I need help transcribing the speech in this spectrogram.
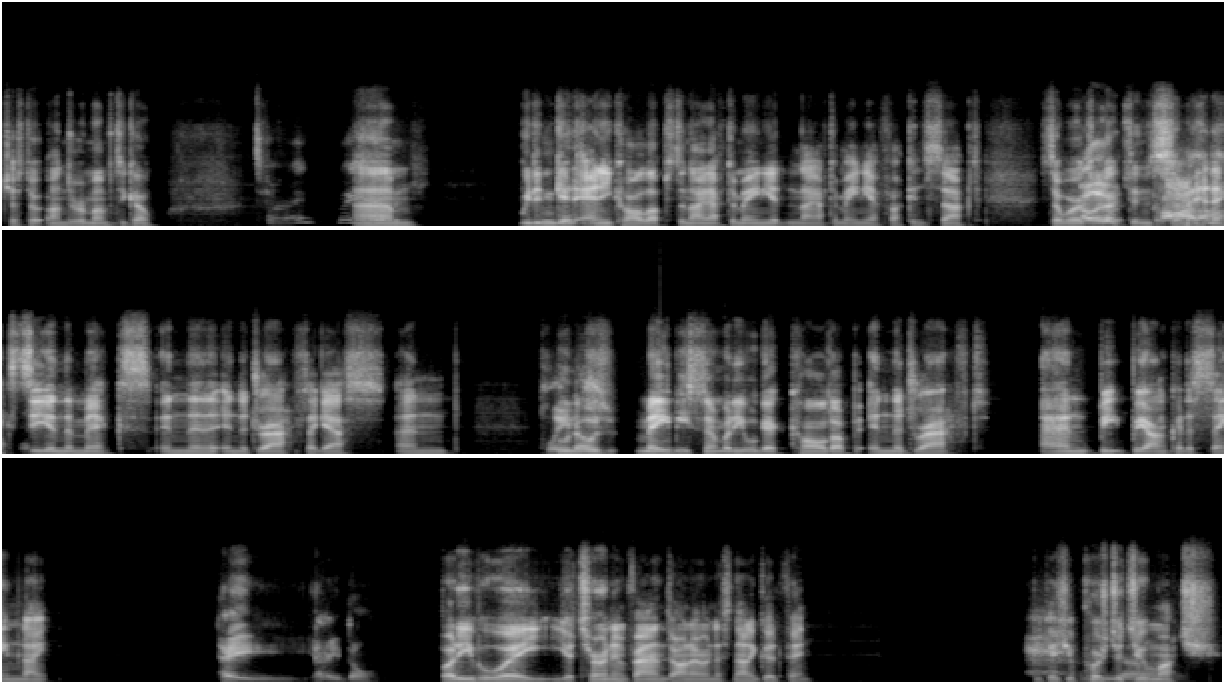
just a, under a month to go. It's fine. Make. Um, we didn't get any call ups the night after Mania. The night after Mania fucking sucked. So we're Oh, expecting some god-awful. NXT in the mix in the in the draft, I guess. And Please. who knows? Maybe somebody will get called up in the draft and beat Bianca the same night. Hey, how you doing? But either way, you're turning fans on her, and it's not a good thing because you pushed her too much.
